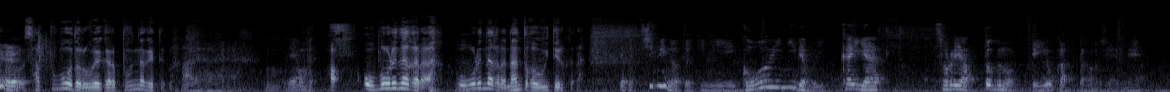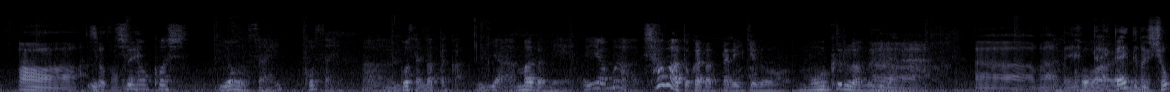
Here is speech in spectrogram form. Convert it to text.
る。サップボードの上からぶん投げてる、わ。はいはいはい。うん。やっあ溺れながら溺れながらなんとか浮いてるから。やっぱチビの時に強引にでも一回や、それやっとくのって良かったかもしれないね。ああうそうかもねちの子し4歳 ?5 歳？ああ、うん5歳になったか。いや、まだね。いや、まあ、シャワーとかだったらいいけど、潜るは無理だな。ああまあね大体でも小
